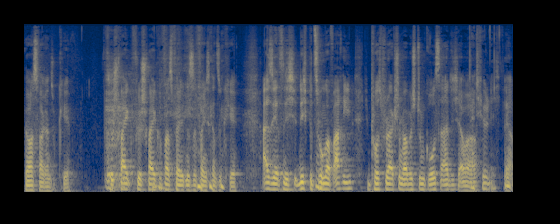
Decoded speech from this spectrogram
Ja, es war ganz okay. Für, Schweig, für Schweighöfers Verhältnisse fand ich es ganz okay. Also jetzt nicht, nicht bezogen auf Ari. Die Post-Production war bestimmt großartig, aber. Natürlich. Ja.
